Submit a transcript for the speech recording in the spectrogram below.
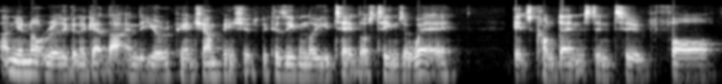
and you're not really going to get that in the European Championships because even though you take those teams away, it's condensed into four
